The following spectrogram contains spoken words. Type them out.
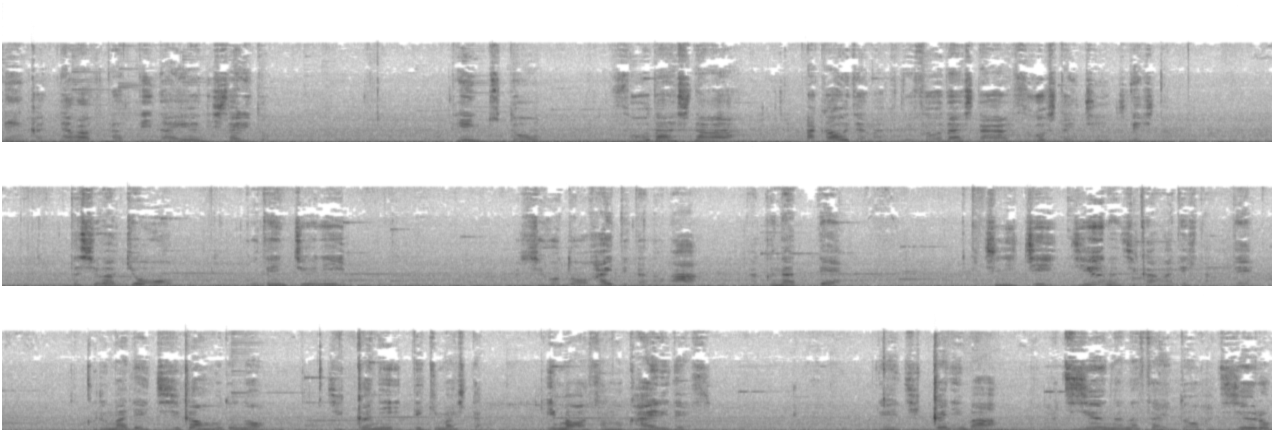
天下に長く立っていないようにしたりと天気と相談しながら戦うじゃなくて相談しながら過ごした一日でした。私は今日午前中に仕事を入ってたのがなくなって1日自由な時間ができたので車で1時間ほどの実家に行ってきました。今はその帰りです。で実家には87歳と86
